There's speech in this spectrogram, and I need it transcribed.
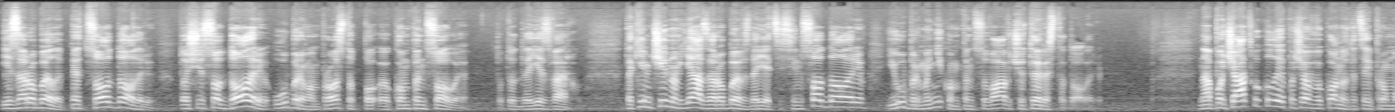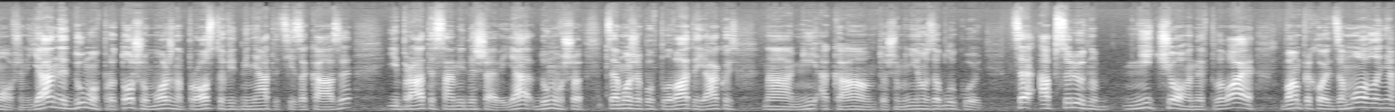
і заробили 500 доларів, то 600 доларів Uber вам просто е, компенсовує, тобто дає зверху. Таким чином, я заробив, здається, 700 доларів, і Uber мені компенсував 400 доларів. На початку, коли я почав виконувати цей промоушен, я не думав про те, що можна просто відміняти ці закази і брати самі дешеві. Я думав, що це може повпливати якось на мій аккаунт, то що мені його заблокують. Це абсолютно нічого не впливає. Вам приходять замовлення,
